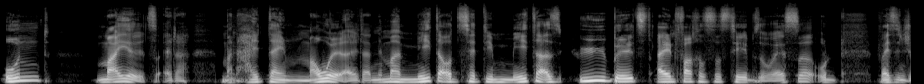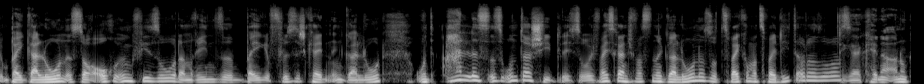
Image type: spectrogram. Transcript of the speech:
und Miles, Alter. Man halt dein Maul, Alter. Nimm mal Meter und Zentimeter ist übelst einfaches System, so weißt du. Und weiß ich nicht, und bei Gallon ist doch auch irgendwie so. Dann reden sie bei Flüssigkeiten in Gallon. Und alles ist unterschiedlich so. Ich weiß gar nicht, was eine Gallone, so 2,2 Liter oder sowas? Digga, keine Ahnung.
